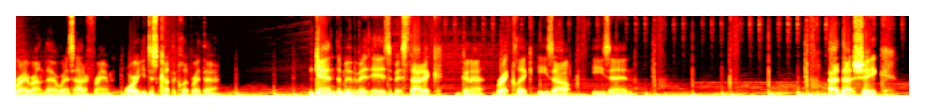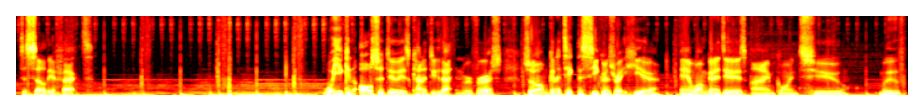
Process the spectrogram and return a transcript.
right around there when it's out of frame, or you just cut the clip right there. Again, the movement is a bit static. I'm gonna right click, ease out, ease in, add that shake to sell the effect. What you can also do is kind of do that in reverse. So I'm going to take the sequence right here. And what I'm going to do is I'm going to move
